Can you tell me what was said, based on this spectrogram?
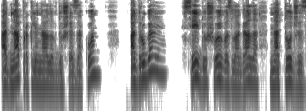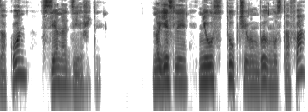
Одна проклинала в душе закон, а другая всей душой возлагала на тот же закон все надежды. Но если неуступчивым был Мустафа,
